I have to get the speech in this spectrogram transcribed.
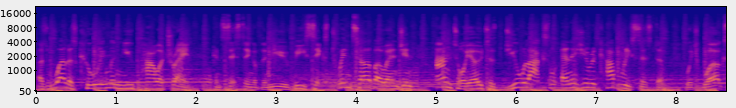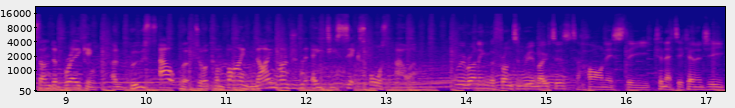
as well as cooling the new powertrain, consisting of the new V6 twin-turbo engine and Toyota's dual-axle energy recovery system, which works under braking and boosts output to a combined 986 horsepower. We're running the front and rear motors to harness the kinetic energy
